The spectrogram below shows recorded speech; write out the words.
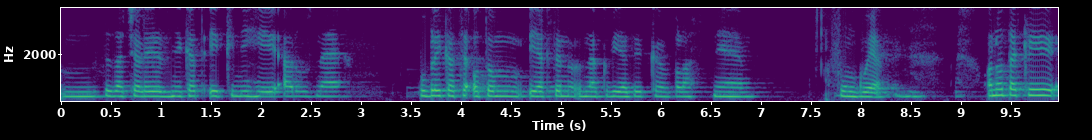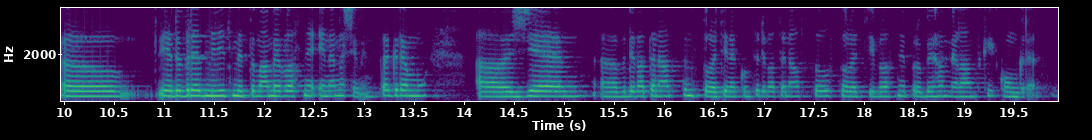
mm, se začaly vznikat i knihy a různé publikace o tom, jak ten znakový jazyk vlastně funguje. Mm-hmm. Ono taky je dobré zmínit, my to máme vlastně i na našem Instagramu, že v 19. století, na konci 19. století vlastně proběhl Milánský kongres,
